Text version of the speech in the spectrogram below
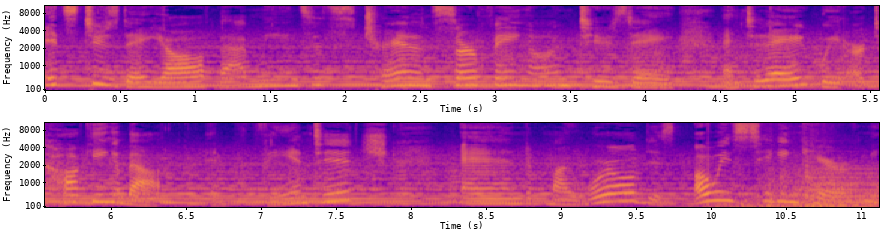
It's Tuesday, y'all. That means it's Transurfing on Tuesday. And today we are talking about advantage, and my world is always taking care of me.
